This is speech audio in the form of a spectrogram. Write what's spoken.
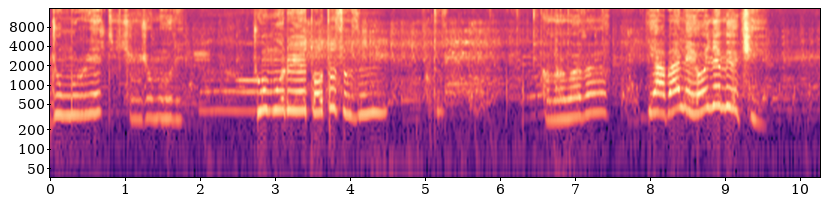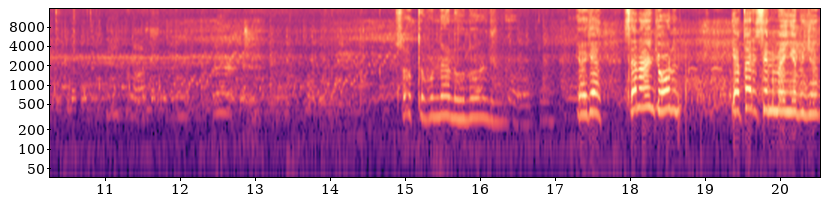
Cumhuriyet için Cumhuriyet. Cumhuriyet atasözü. Allah Allah Allah. Ya benle oynamıyor ki. Zaten bu nerede olduğunu bilmiyorum. Ya gel. Sen anca orada yatar seni ben yapacağım.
